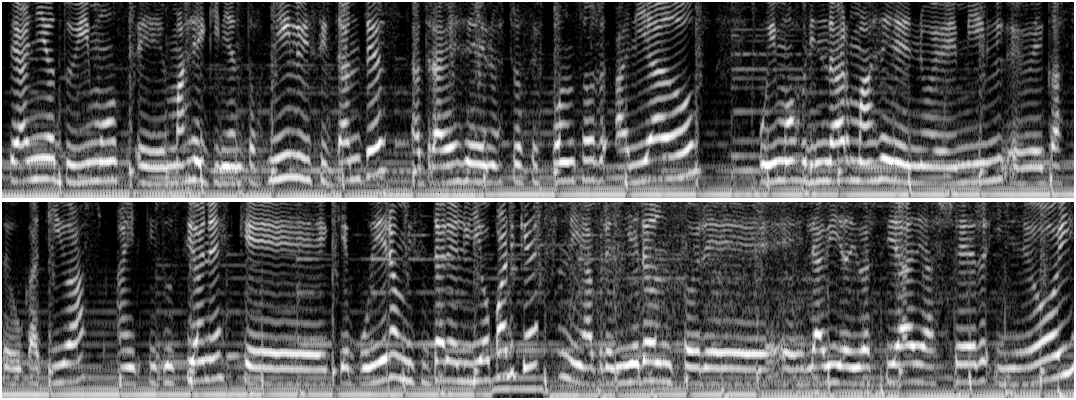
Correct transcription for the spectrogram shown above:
Este año tuvimos eh, más de 500.000 visitantes a través de nuestros sponsors aliados. Pudimos brindar más de 9.000 eh, becas educativas a instituciones que, pudieron visitar el bioparque y aprendieron sobre eh, la biodiversidad de ayer y de hoy.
